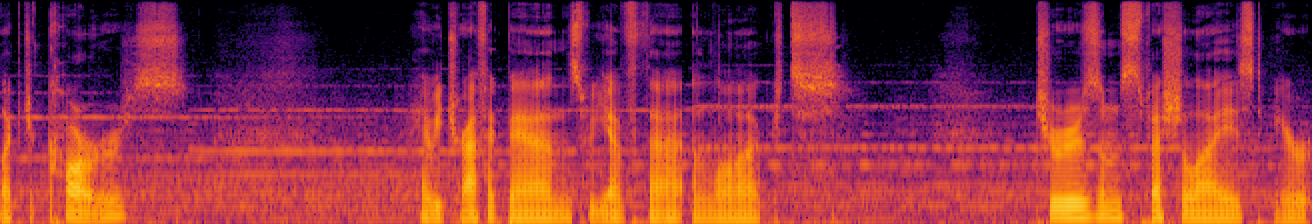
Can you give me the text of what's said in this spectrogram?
Electric cars. Heavy traffic bans, we have that unlocked. Tourism specialized air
